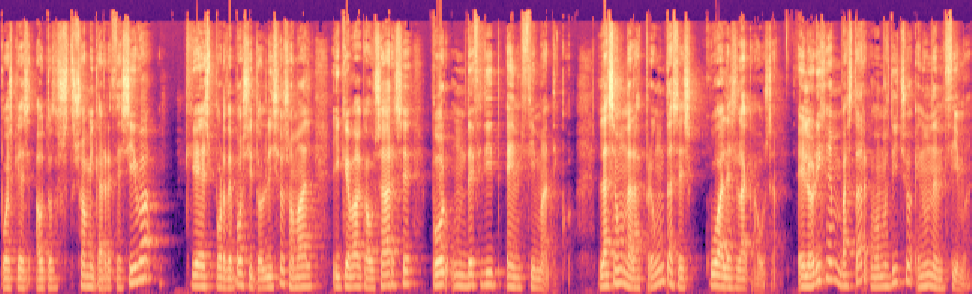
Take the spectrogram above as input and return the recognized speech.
Pues que es autosómica recesiva, que es por depósito lisosomal y que va a causarse por un déficit enzimático. La segunda de las preguntas es ¿cuál es la causa? El origen va a estar, como hemos dicho, en una enzima,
